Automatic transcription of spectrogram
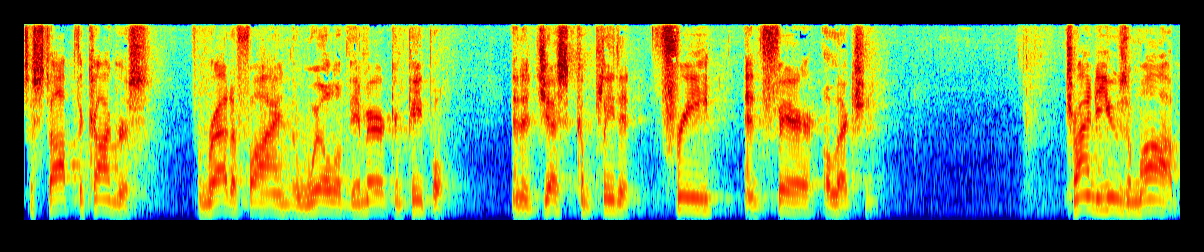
to stop the Congress from ratifying the will of the American people in a just completed free and fair election. Trying to use a mob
